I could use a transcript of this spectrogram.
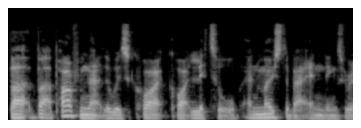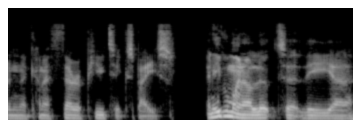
but but apart from that, there was quite quite little, and most of our endings were in the kind of therapeutic space. And even when I looked at the, uh,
